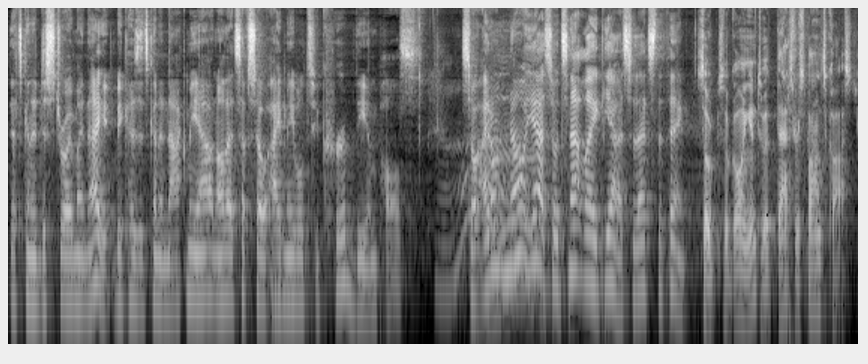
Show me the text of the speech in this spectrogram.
that's going to destroy my night because it's going to knock me out and all that stuff. So I'm able to curb the impulse. So I don't know. Yeah. So it's not like, yeah. So that's the thing. So so going into it, that's response cost.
